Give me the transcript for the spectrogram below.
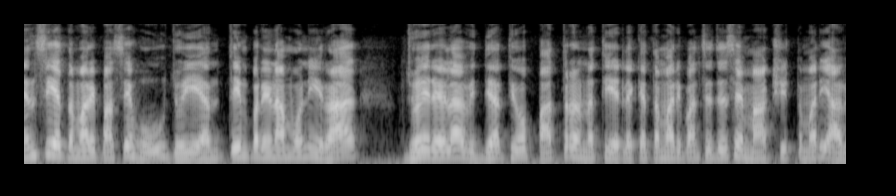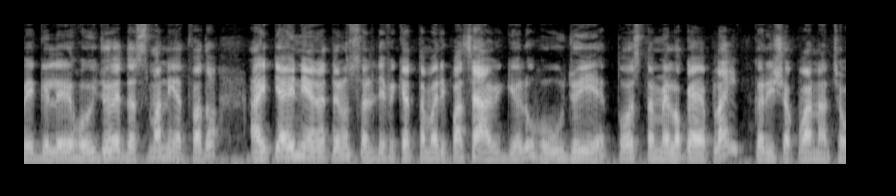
એનસીએ તમારી પાસે હોવું જોઈએ. અંતિમ પરિણામોની રાહ જોઈ રહેલા વિદ્યાર્થીઓ પાત્ર નથી, એટલે કે તમારી પાસે જે છે માર્કશીટ તમારી આવી ગયેલી હોવી જોઈએ દસમાની અથવા તો આઈટીઆઈની અને તેનું સર્ટિફિકેટ તમારી પાસે આવી ગયેલું હોવું જોઈએ. તો જ તમે લોકો એપ્લાય કરી શકવાના છો.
